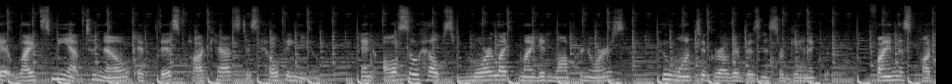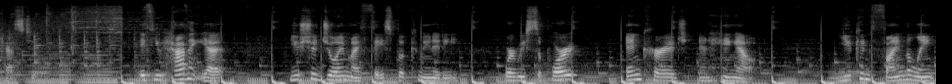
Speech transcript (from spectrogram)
It lights me up to know if this podcast is helping you and also helps more like minded mompreneurs who want to grow their business organically. Find this podcast too. If you haven't yet, you should join my Facebook community where we support, encourage, and hang out. You can find the link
